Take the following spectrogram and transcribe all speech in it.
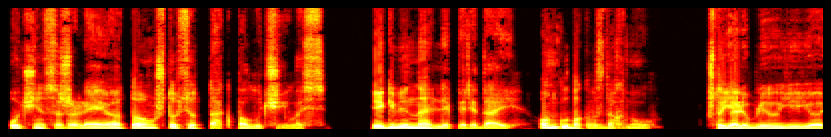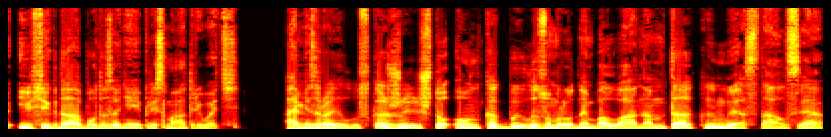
очень сожалею о том, что все так получилось. И Гвинелле передай. Он глубоко вздохнул. Что я люблю ее и всегда буду за ней присматривать. А Мизраилу скажи, что он как был изумрудным болваном, так им и остался.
